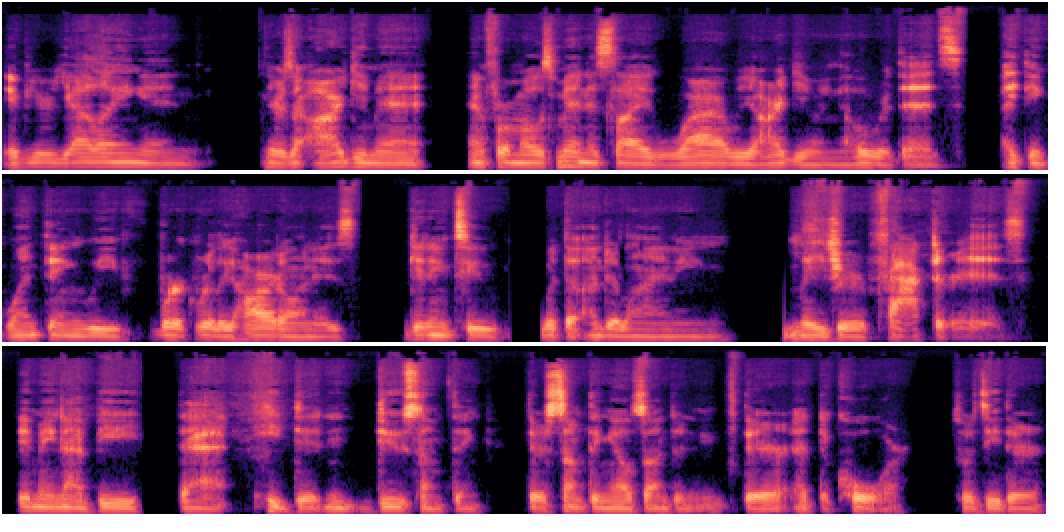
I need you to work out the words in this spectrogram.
if you're yelling and there's an argument and for most men, it's like, why are we arguing over this? I think one thing we work really hard on is getting to what the underlying major factor is. It may not be that he didn't do something, there's something else underneath there at the core. So it's either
